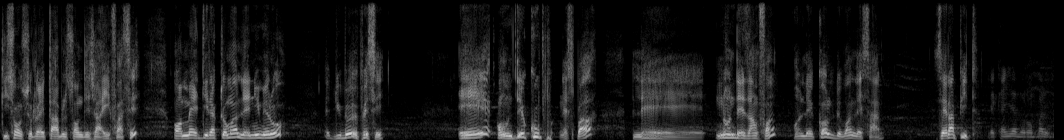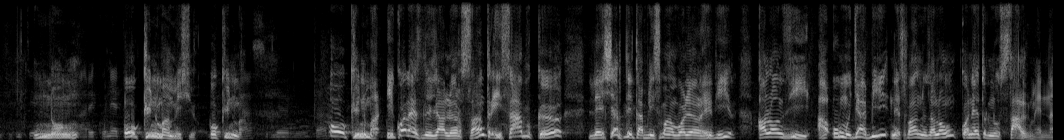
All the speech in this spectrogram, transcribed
qui sont sur les tables sont déjà effacés. On met directement les numéros du BEPC. Et on découpe, n'est-ce pas, les noms des enfants, on les colle devant les salles. C'est rapide. Les candidats n'auront pas de difficultés Non, aucunement, messieurs, aucunement. Aucunement. Ils connaissent déjà leur centre, ils savent que les chefs d'établissement vont leur dire allons-y à Oumoudiabi, n'est-ce pas Nous allons connaître nos salles maintenant.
